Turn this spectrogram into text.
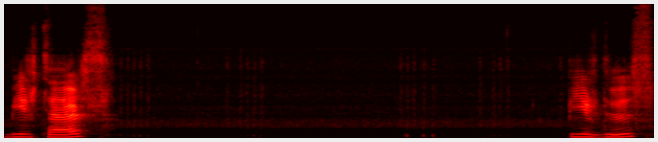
Bir ters. Bir düz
